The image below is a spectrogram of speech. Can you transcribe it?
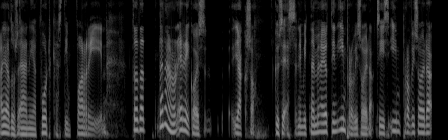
Ajatusääniä podcastin pariin. Tota, tänään on erikoisjakso kyseessä, nimittäin me aiottiin improvisoida, siis improvisoida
